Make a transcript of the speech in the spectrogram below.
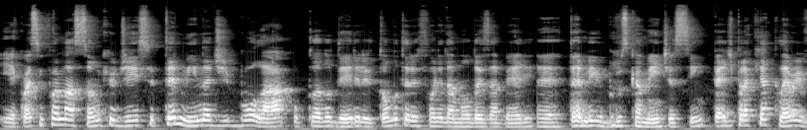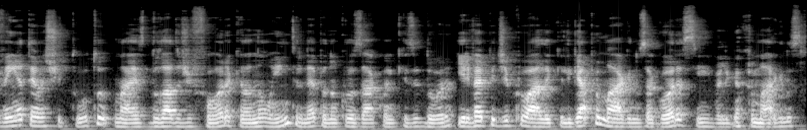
E é com essa informação que o Jace termina de bolar o plano dele, ele toma o telefone da mão da Isabelle, é, até meio bruscamente assim, pede para que a Clary venha até o instituto, mas do lado de fora, que ela não entre, né, para não cruzar com a inquisidora. E ele vai pedir pro Alec ligar pro Magnus, agora sim, vai ligar pro Magnus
